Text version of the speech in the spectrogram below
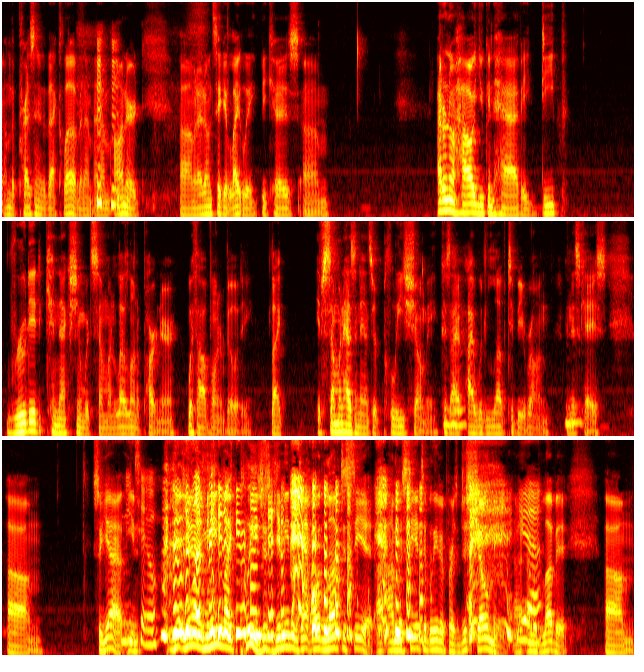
I'm the president of that club, and I'm and I'm honored, um, and I don't take it lightly because um, I don't know how you can have a deep rooted connection with someone, let alone a partner, without vulnerability. Like, if someone has an answer, please show me because mm-hmm. I, I would love to be wrong in mm-hmm. this case. Um, so yeah, me you, too. Yeah, you know what I mean? Like, please just give me an example. I would love to see it. I, am a see it to believe it person. Just show me. I, yeah. I would love it. Um,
